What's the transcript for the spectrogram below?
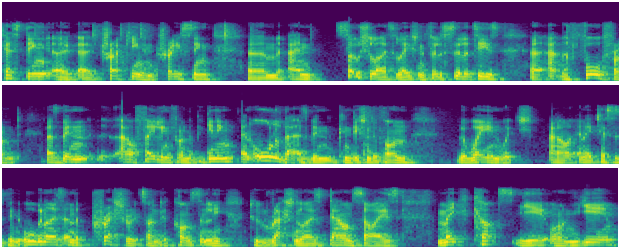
testing, uh, uh, tracking, and tracing, um, and social isolation facilities uh, at the forefront has been our failing from the beginning, and all of that has been conditioned upon the way in which our NHS has been organised and the pressure it's under constantly to rationalise, downsize, make cuts year on year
